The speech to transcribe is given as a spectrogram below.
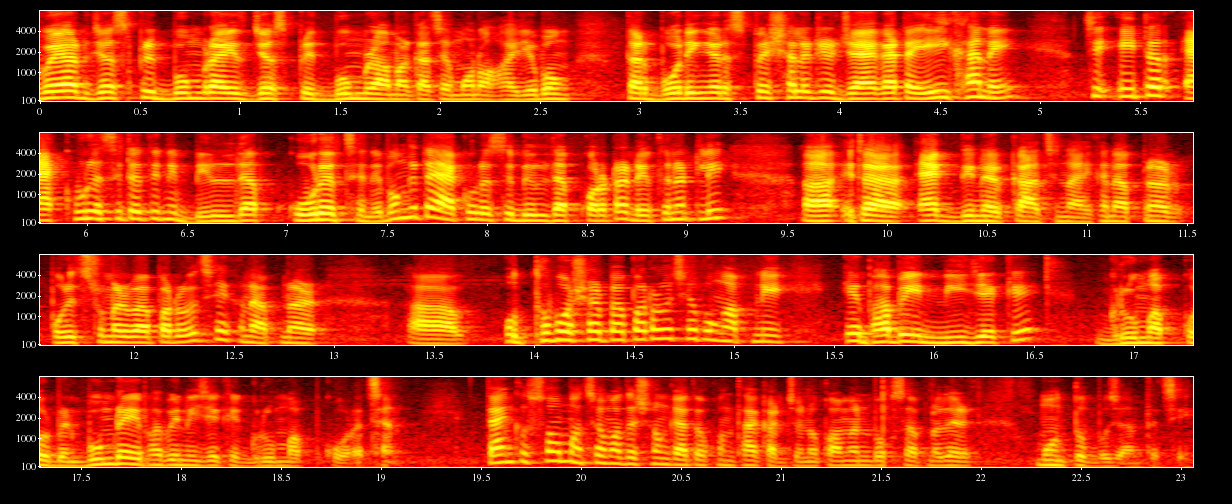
war Jasprit Bumrah is Jasprit Bumrah আমার কাছে মনে হয়। এবং তার বোলিংয়ের স্পেশালিটির জায়গাটা এইখানে যে এটার অ্যাকুরেসিটা তিনি বিল্ড আপ করেছেন। এবং এটা অ্যাকুরেসি বিল্ড আপ করাটা ডেফিনেটলি এটা একদিনের কাজ না। এখানে আপনার পরিশ্রমের ব্যাপার রয়েছে, এখানে আপনার অধ্যবসার ব্যাপার রয়েছে এবং আপনি এভাবেই নিজেকে গ্রুম আপ করবেন। বুমরা এভাবে নিজেকে গ্রুম আপ করেছেন। থ্যাংক ইউ সো মাচ আমাদের সঙ্গে এতক্ষণ থাকার জন্য। কমেন্ট বক্সে আপনাদের মন্তব্য জানতে চাই।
